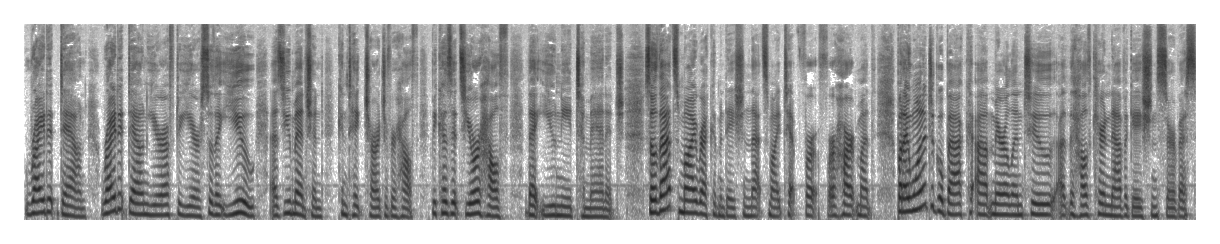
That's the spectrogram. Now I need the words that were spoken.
Write it down. Write it down year after year so that you, as you mentioned, can take charge of your health because it's your health that you need to manage. So that's my recommendation. That's my tip for, for Heart Month. But I wanted to go back, uh, Marilyn, to uh, the Healthcare Navigation Service.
